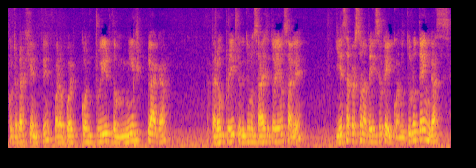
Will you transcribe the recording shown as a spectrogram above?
contratar gente, para poder construir 2.000 placas para un proyecto que tú no sabes si todavía no sale, y esa persona te dice, ok, cuando tú lo tengas,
